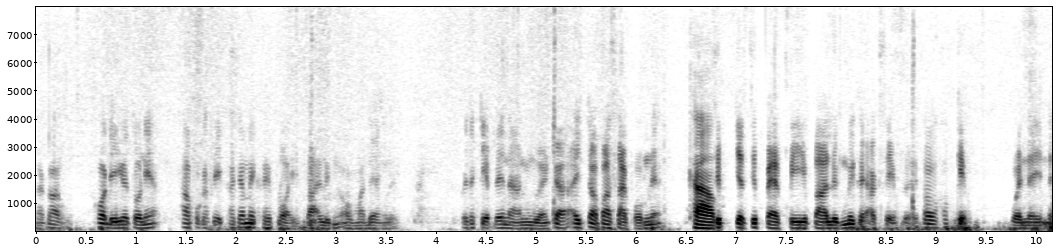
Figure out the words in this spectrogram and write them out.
แล้วก็ข้อดีกับตัวเนี้ย ถ้าปกติเขาจะไม่เคยปล่อยปลายลึงออกมาแดงเลย ก็จะเก็บได้นานเหมือนกับไอ้เจ้าปลาสากผมเนี่ยครับสิบเจ็ดสิบแปดปีปลาลึงไม่เคยอักเสบเลยเพราะว่าเขาเก็บไว้ในใน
